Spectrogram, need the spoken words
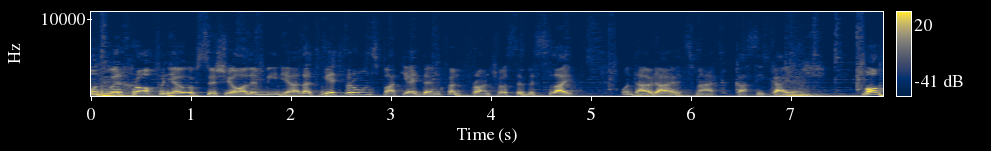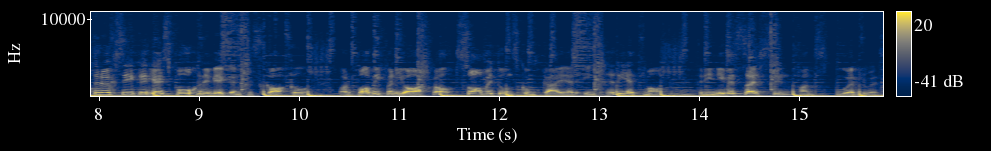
Ons hoor graag van jou op sosiale media. Laat weet vir ons wat jy dink van François se besluit. Onthou daai hitsmerk Cassie Keiers. Maak dan ook seker jy's volgende week ingeskakel waar Bobby van Jaarsveld saam met ons kom kuier en gereed maak vir die nuwe seisoen van Spoorloos.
